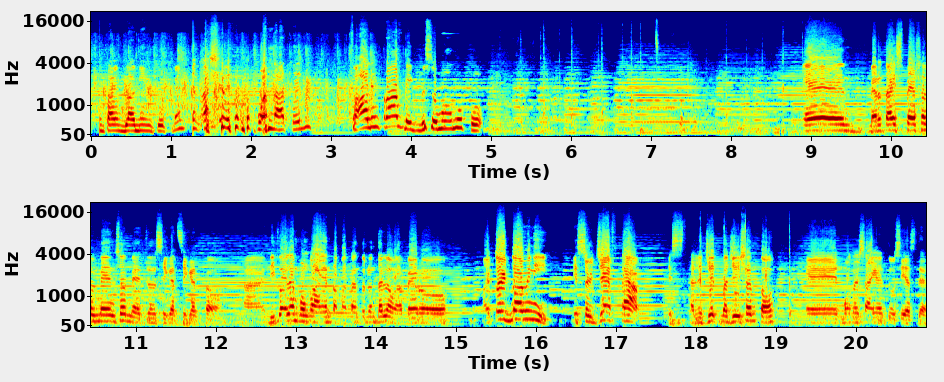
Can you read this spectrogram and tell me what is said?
meron tayong vlogging equipment. Actually, yung upuan natin, sa aling traffic, gusto mo umupo. And meron tayong special mention, medyo sikat-sikat to. Hindi ko alam kung kayang tapatan to ng dalawa, pero our third nominee is Sir Jeff Tam. Is a legit magician to and motorcycle enthusiast din.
